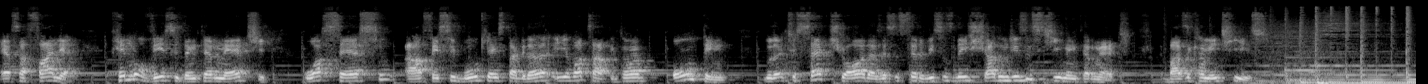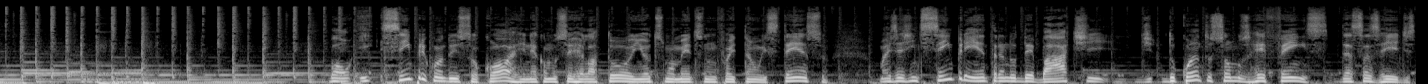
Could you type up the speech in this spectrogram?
essa falha removesse da internet o acesso a Facebook, a Instagram e WhatsApp. Então, ontem, durante sete horas, esses serviços deixaram de existir na internet. É basicamente isso. Bom, e sempre quando isso ocorre, né, como você relatou, em outros momentos não foi tão extenso, mas a gente sempre entra no debate de, do quanto somos reféns dessas redes.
